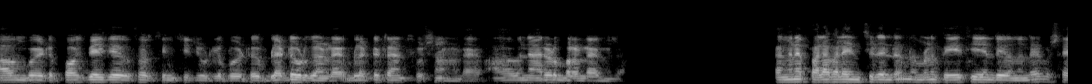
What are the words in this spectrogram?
അവൻ പോയിട്ട് പോസ്റ്റ് ബേജ് റിസർച്ച് ഇൻസ്റ്റിറ്റ്യൂട്ടിൽ പോയിട്ട് ബ്ലഡ് കൊടുക്കാണ്ട് ബ്ലഡ് ട്രാൻസ്ഫ്യൂഷൻ ആണ് ഉണ്ടായത്. അത് അവൻ ആരോടും പറയണ്ടായിരുന്നില്ല അങ്ങനെ പല പല ഇൻസിഡന്റും നമ്മൾ ഫേസ് ചെയ്യേണ്ടി വന്നിട്ടുണ്ട്. പക്ഷെ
